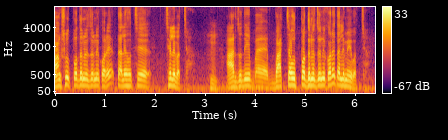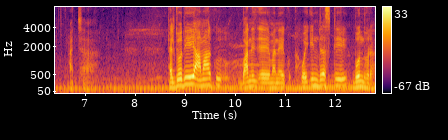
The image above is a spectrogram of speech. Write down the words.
মাংস উৎপাদনের জন্য করে তাহলে হচ্ছে ছেলে বাচ্চা। হুম। আর যদি বাচ্চা উৎপাদনের জন্য করে তাহলে মেয়ে বাচ্চা। আচ্ছা। তাহলে যদি আমার বাণিজ্য মানে ওই ইন্ডাস্ট্রি বন্ধুরা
